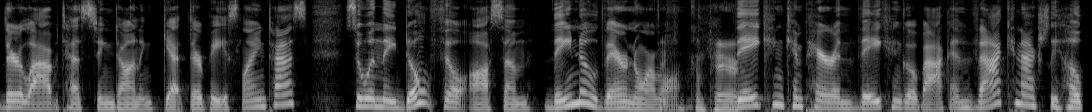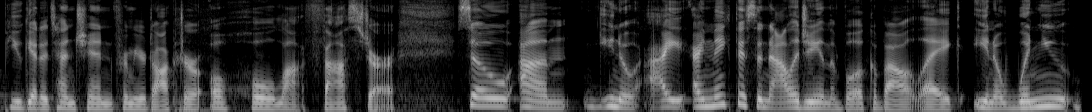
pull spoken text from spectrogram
their lab testing done and get their baseline test. So when they don't feel awesome, they know they're normal. They can compare. They can compare and they can go back. And that can actually help you get attention from your doctor a whole lot faster. So, um, you know, I, I make this analogy in the book about like, you know, when you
